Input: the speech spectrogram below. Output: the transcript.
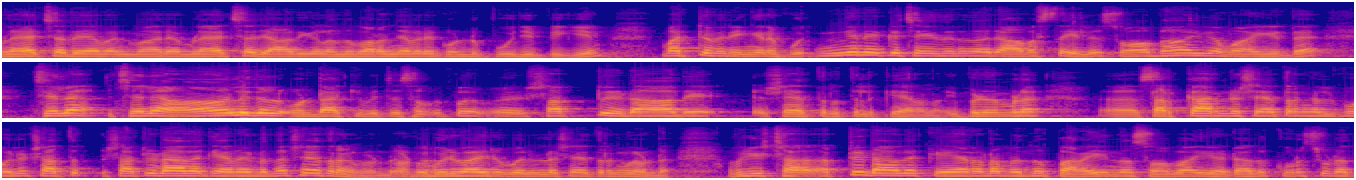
മ്ലേച്ഛദേവന്മാരെ മ്ലേച്ഛ ജാതികൾ എന്ന് പറഞ്ഞവരെ കൊണ്ട് പൂജിപ്പിക്കുകയും മറ്റവരിങ്ങനെ ഇങ്ങനെയൊക്കെ ചെയ്തിരുന്ന ഒരു അവസ്ഥയിൽ സ്വാഭാവികമായിട്ട് ചില ചില ആളുകൾ ഉണ്ടാക്കി വെച്ച ഇപ്പോൾ ഷർട്ട് ഇടാതെ ക്ഷേത്രത്തിൽ കയറണം. ഇപ്പോൾ നമ്മൾ സർക്കാരിന്റെ ക്ഷേത്രങ്ങളിൽ പോലും ഷർട്ട് ഷർട്ട് ഇടാതെ കയറേണ്ടുന്ന ക്ഷേത്രങ്ങളുണ്ട്. ഇപ്പോൾ ഗുരുവായൂർ പോലുള്ള ക്ഷേത്രങ്ങളുണ്ട്. അപ്പോൾ ഈ ഷർട്ട് ഇടാതെ കയറണം എന്ന് പറയുന്ന സ്വാഭാവികമായിട്ട് അത് കുറച്ചുകൂടെ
